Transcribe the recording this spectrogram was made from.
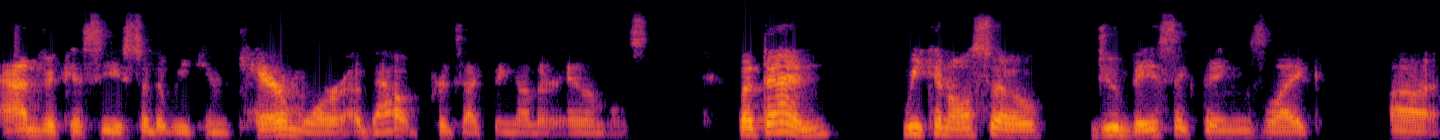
advocacy so that we can care more about protecting other animals. But then we can also do basic things like uh,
